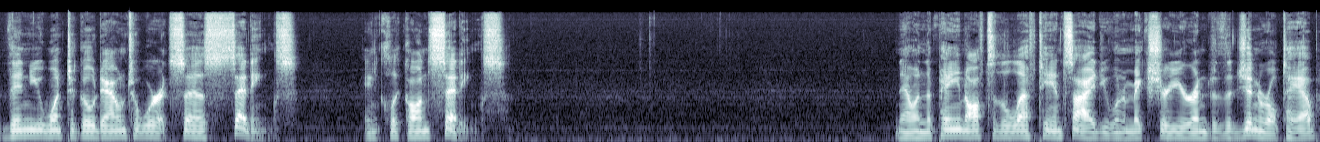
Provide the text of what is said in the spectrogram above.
Then you want to go down to where it says settings and click on settings. Now in the pane off to the left hand side you want to make sure you're under the general tab.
